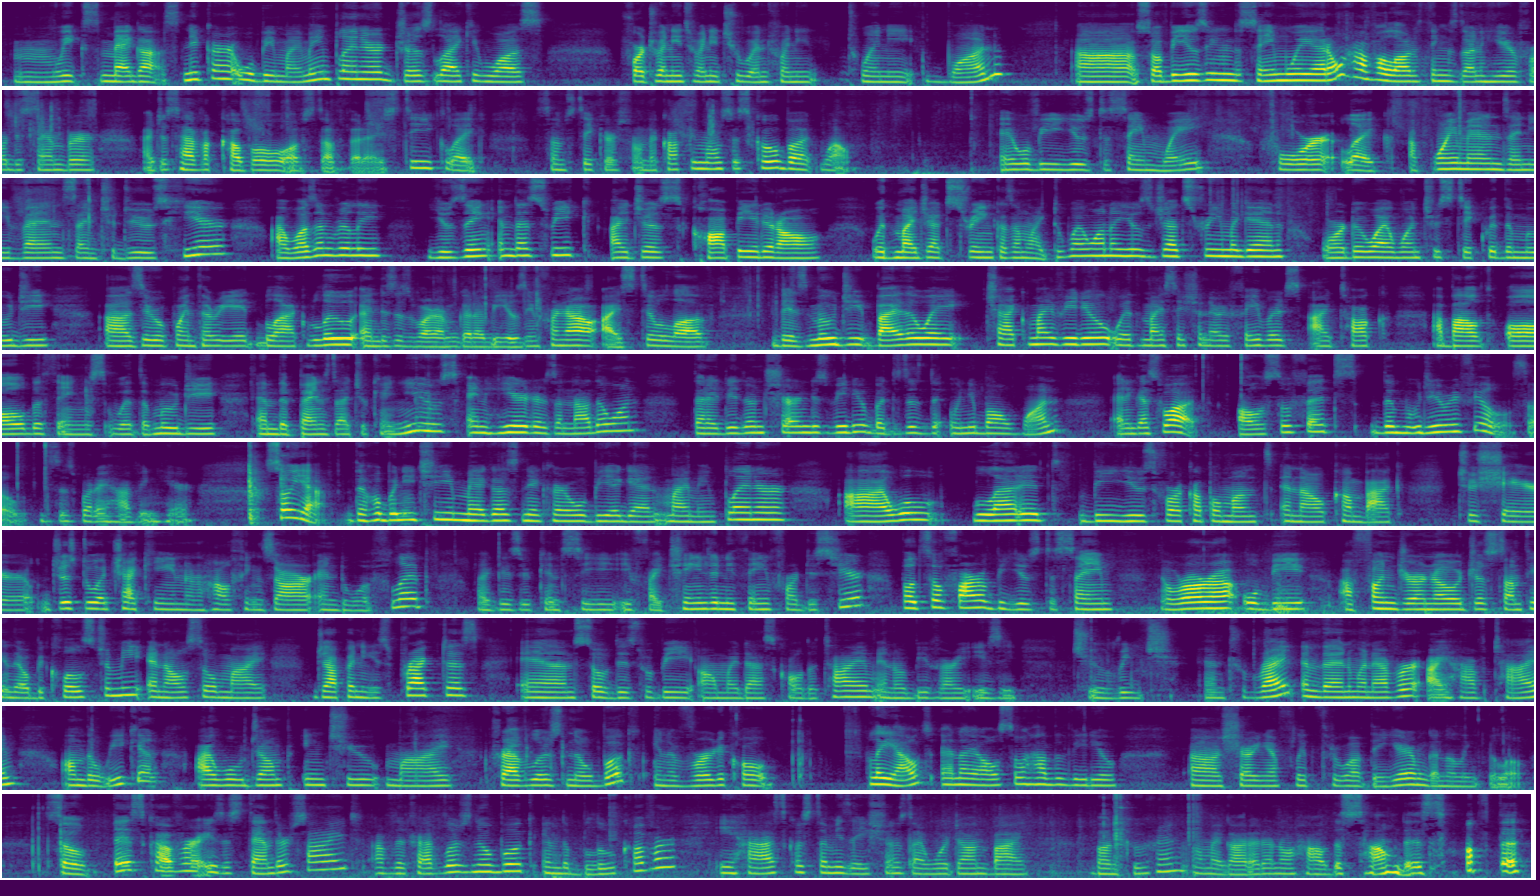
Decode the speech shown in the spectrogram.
um, weeks mega sneaker will be my main planner, just like it was for 2022 and 2021. Uh, so I'll be using the same way. I don't have a lot of things done here for December. I just have a couple of stuff that I stick, like some stickers from the Coffee Monsters Co. But, well, it will be used the same way for, like, appointments and events and to-dos here. I wasn't really using in this week. I just copied it all with my Jetstream because I'm like, do I want to use Jetstream again? Or do I want to stick with the Muji uh, 0.38 black blue? And this is what I'm going to be using for now. I still love this Muji. By the way, check my video with my stationery favorites. I talk about all the things with the Muji and the pens that you can use. And here there's another one that I didn't share in this video, but this is the Uniball one. And guess what? Also fits the Muji refill. So this is what I have in here. So yeah, the Hobonichi Mega Sneaker will be again my main planner. I will let it be used for a couple months and I'll come back to share, just do a check-in on how things are and do a flip. Like this, you can see if I change anything for this year. But so far, I'll be used the same The Aurora will be a fun journal, just something that will be close to me and also my Japanese practice. And so this will be on my desk all the time and it'll be very easy to reach and to write. And then whenever I have time on the weekend, I will jump into my traveler's notebook in a vertical layout. And I also have a video uh, sharing a flip through of the year. I'm going to link below. So this cover is a standard side of the Traveler's Notebook in the blue cover. It has customizations that were done by Bankuchen. Oh my god, I don't know how the sound is of the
